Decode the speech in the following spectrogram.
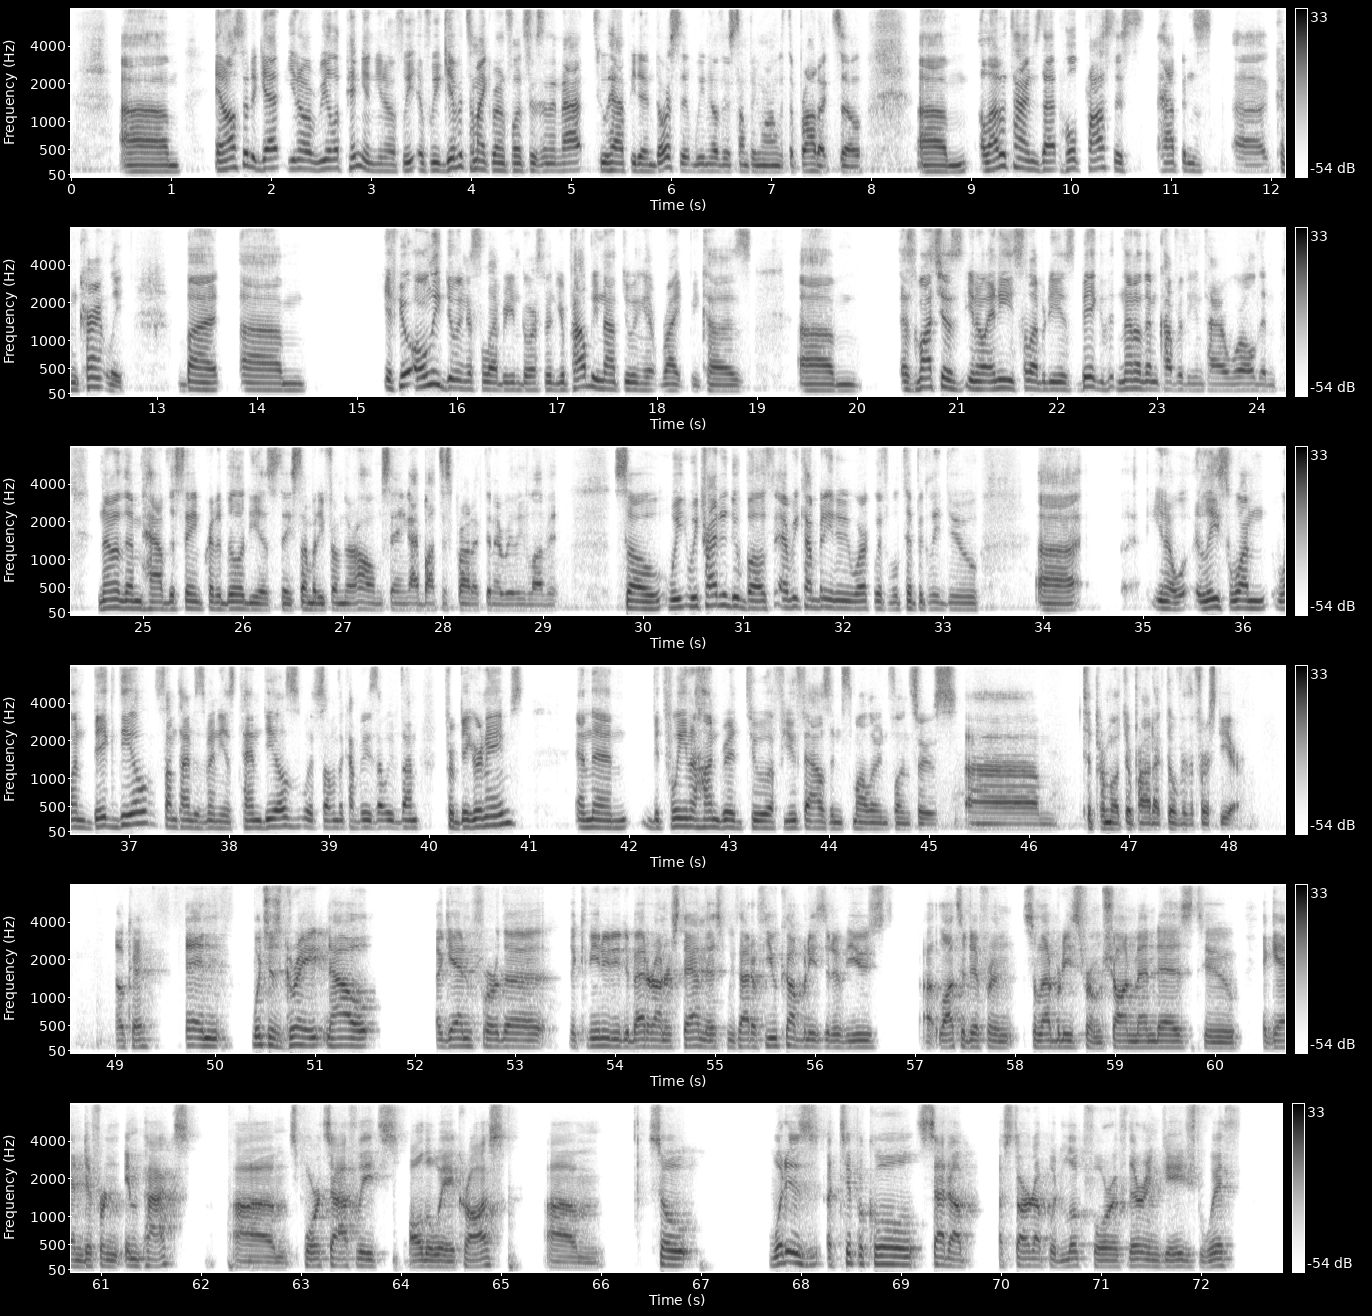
Um, and also to get you know a real opinion you know if we if we give it to micro influencers and they're not too happy to endorse it we know there's something wrong with the product. So um, a lot of times that whole process happens uh, concurrently. But um, if you're only doing a celebrity endorsement you're probably not doing it right because um, as much as you know any celebrity is big none of them cover the entire world and none of them have the same credibility as say somebody from their home saying i bought this product and i really love it so we, we try to do both. Every company that we work with will typically do, uh, you know, at least one one big deal, sometimes as many as 10 deals with some of the companies that we've done for bigger names. And then between a 100 to a few thousand smaller influencers um, to promote their product over the first year. Okay. And which is great. Now, again, for the, the community to better understand this, we've had a few companies that have used uh, lots of different celebrities from Shawn Mendes to again different impacts, um, sports athletes all the way across. Um, so, what is a typical setup a startup would look for if they're engaged with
